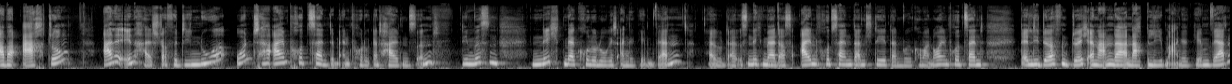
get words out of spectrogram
Aber Achtung, alle Inhaltsstoffe, die nur unter 1% im Endprodukt enthalten sind, die müssen nicht mehr chronologisch angegeben werden. Also da ist nicht mehr das 1% dann steht, dann 0,9%, denn die dürfen durcheinander nach Belieben angegeben werden.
